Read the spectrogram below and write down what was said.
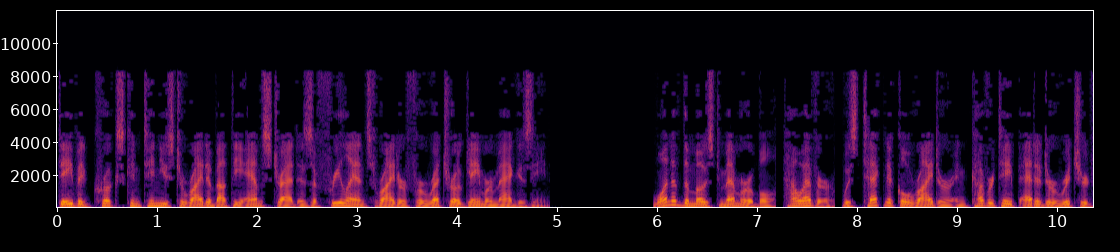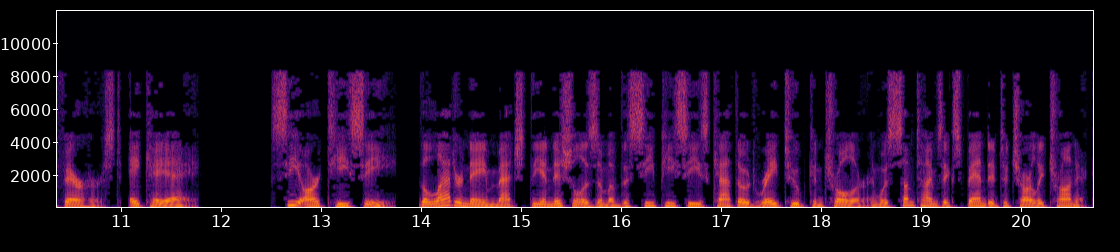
David Crooks continues to write about the Amstrad as a freelance writer for Retro Gamer magazine. One of the most memorable, however, was technical writer and covertape editor Richard Fairhurst, aka CRTC. The latter name matched the initialism of the CPC's cathode ray tube controller and was sometimes expanded to Charlietronic.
